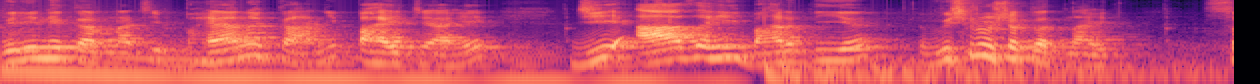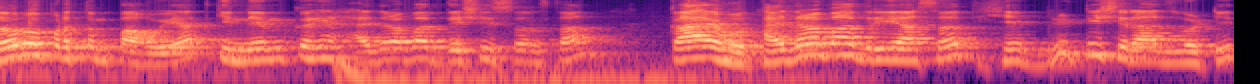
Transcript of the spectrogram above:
विलीनीकरणाची भयानक कहाणी पाहायची आहे. जी आजही भारतीय विसरू शकत नाहीत. सर्वप्रथम पाहूयात की नेमकं हे हैदराबाद देशी संस्थान काय होत? हैदराबाद रियासत हे ब्रिटिश राजवटीत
